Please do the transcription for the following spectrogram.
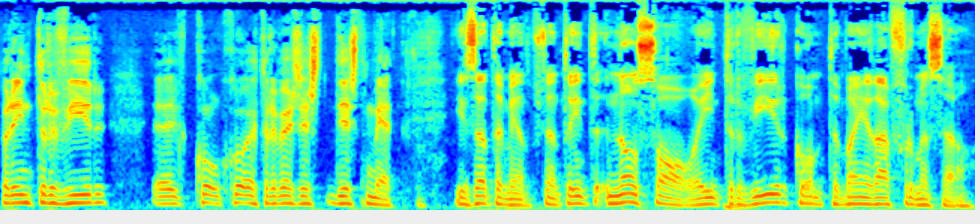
para intervir através deste, deste método. Exatamente, portanto, não só a intervir, como também a dar formação.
